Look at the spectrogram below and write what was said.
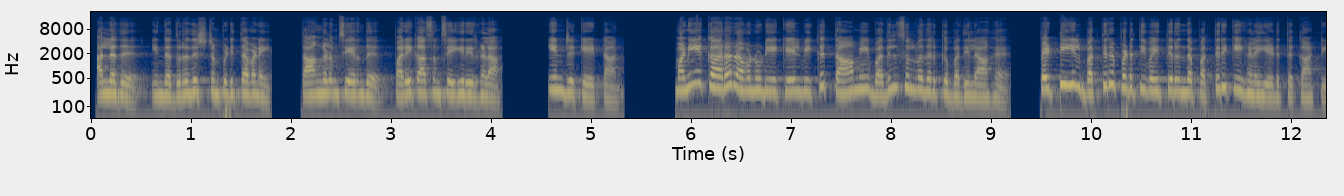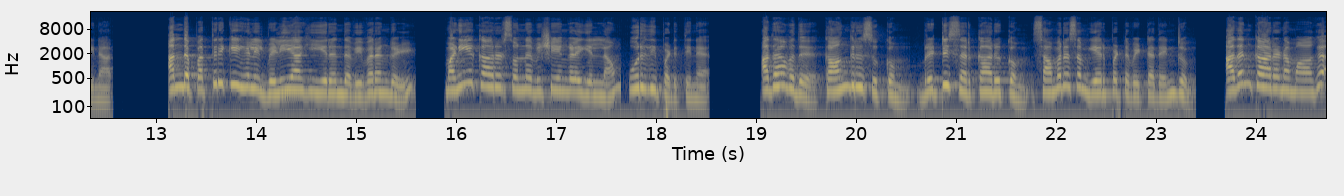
அல்லது இந்த துரதிர்ஷ்டம் பிடித்தவனை தாங்களும் சேர்ந்து பரிகாசம் செய்கிறீர்களா? என்று கேட்டான். மணியக்காரர் அவனுடைய கேள்விக்கு தாமே பதில் சொல்வதற்கு பதிலாக பெட்டியில் பத்திரப்படுத்தி வைத்திருந்த பத்திரிகைகளை எடுத்து காட்டினார். அந்த பத்திரிகைகளில் வெளியாகியிருந்த விவரங்கள் மணியக்காரர் சொன்ன விஷயங்களை எல்லாம் உறுதிப்படுத்தின. அதாவது காங்கிரசுக்கும் பிரிட்டிஷ் சர்க்காருக்கும் சமரசம் ஏற்பட்டுவிட்டதென்றும் அதன் காரணமாக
